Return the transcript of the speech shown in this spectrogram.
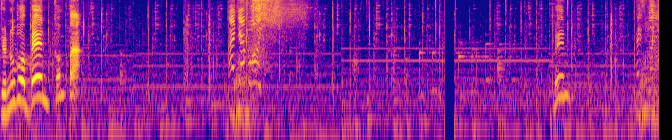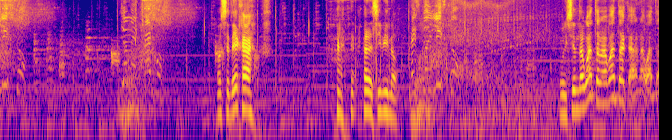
Yonubo, ven, compa. ¡Allá voy! Ven. ¡Estoy listo! Yo me encargo. No se deja. Ahora sí vino. ¡Estoy! Como diciendo, aguántame, aguanta, cabrón, aguanta.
